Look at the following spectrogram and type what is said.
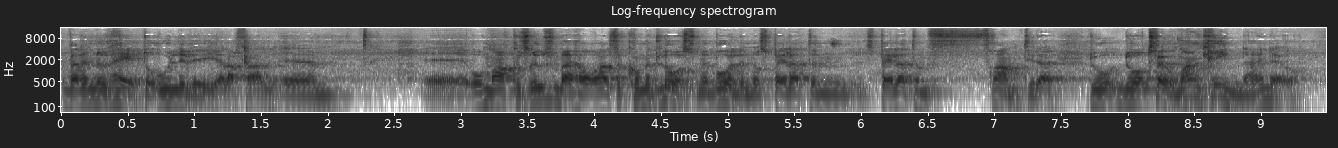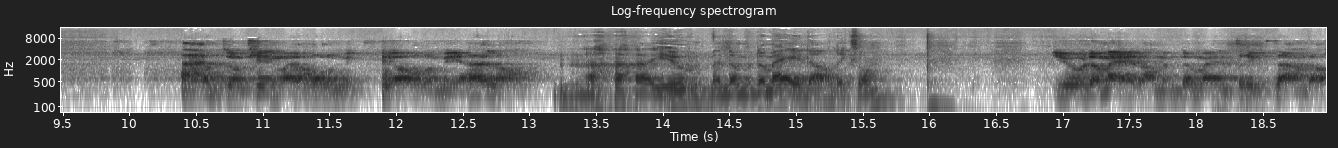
vad det nu heter, Ullevi i alla fall. Eh, och Markus Rosenberg har alltså kommit loss med bollen och spelat den, spelat den fram till dig. Du, du har två man kring dig ändå? Nej, inte de kring mig. Jag har dem, jag har dem i hälarna. Mm. jo, men de, de är där liksom. Jo, de är där, men de är inte riktigt där ändå.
